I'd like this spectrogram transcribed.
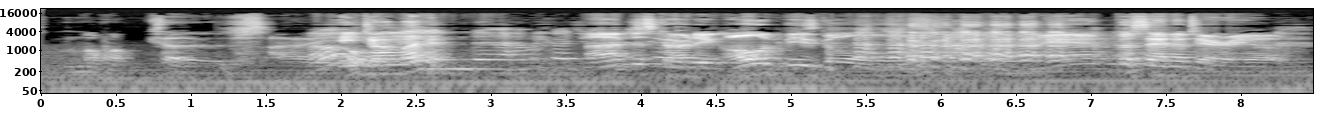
Because I Oh, hate John Lennon. And uh, how many cards you I'm discard? discarding all of these goals and the sanitarium.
